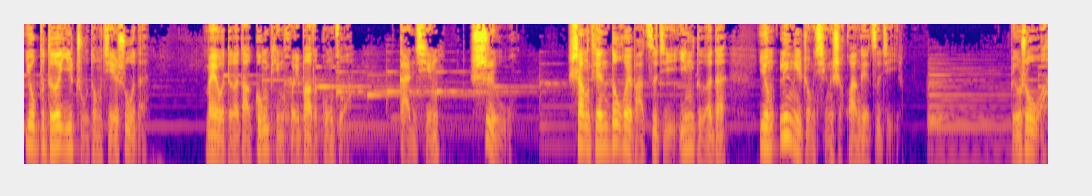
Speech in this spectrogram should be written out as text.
又不得已主动结束的，没有得到公平回报的工作、感情、事物，上天都会把自己应得的用另一种形式还给自己。比如说我，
